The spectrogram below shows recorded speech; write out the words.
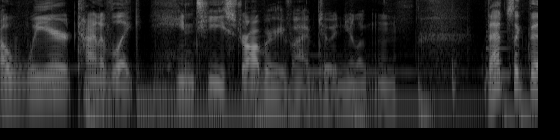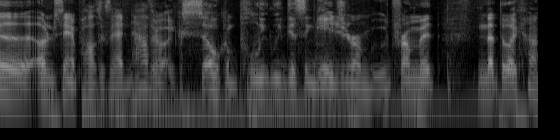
a weird kind of like hinty strawberry vibe to it, and you're like, mm. That's like the understanding of politics they had. Now they're like so completely disengaged and removed from it, and that they're like, huh,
